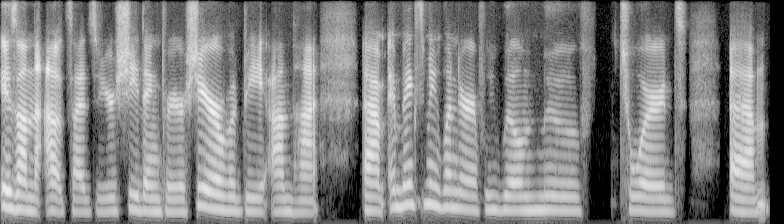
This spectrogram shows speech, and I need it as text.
is on the outside, so your sheathing for your shear would be on that. Um, it makes me wonder if we will move towards um,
